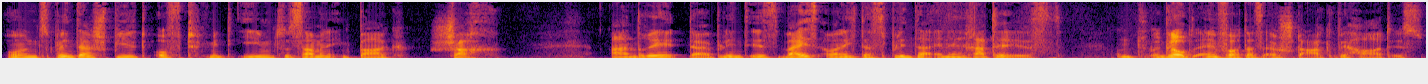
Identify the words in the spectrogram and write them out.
Und Splinter spielt oft mit ihm zusammen im Park Schach. André, da er blind ist, weiß aber nicht, dass Splinter eine Ratte ist. Und glaubt einfach, dass er stark behaart ist.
